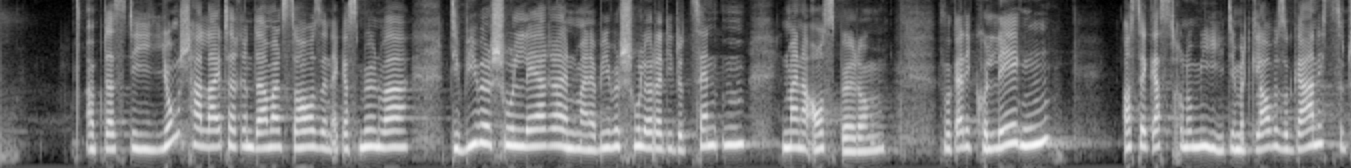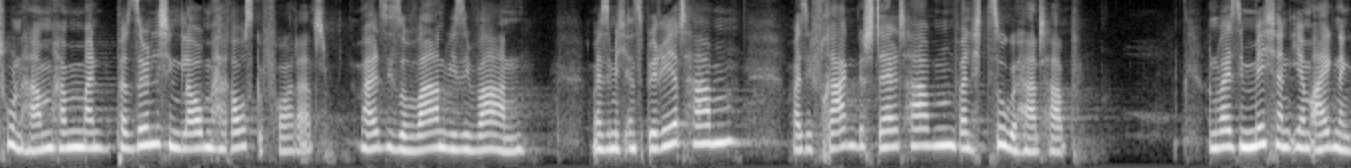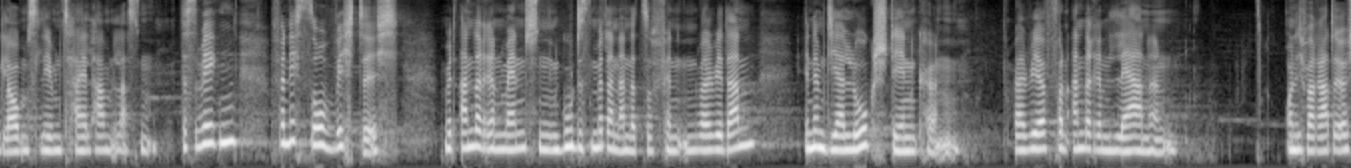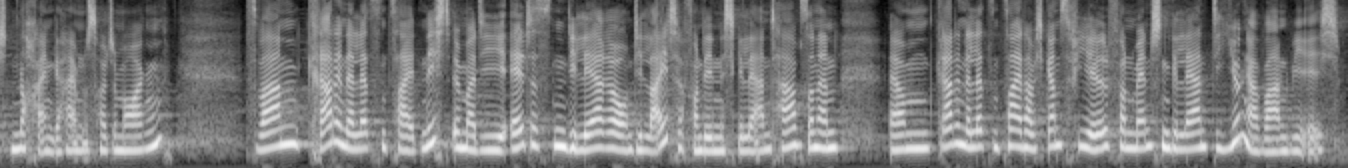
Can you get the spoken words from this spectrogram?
Ob das die Jungscharleiterin damals zu Hause in Eckersmühlen war, die Bibelschullehrer in meiner Bibelschule oder die Dozenten in meiner Ausbildung. Sogar die Kollegen, aus der Gastronomie, die mit Glaube so gar nichts zu tun haben, haben meinen persönlichen Glauben herausgefordert, weil sie so waren, wie sie waren, weil sie mich inspiriert haben, weil sie Fragen gestellt haben, weil ich zugehört habe. Und weil sie mich an ihrem eigenen Glaubensleben teilhaben lassen. Deswegen finde ich es so wichtig, mit anderen Menschen ein gutes Miteinander zu finden, weil wir dann in einem Dialog stehen können, weil wir von anderen lernen und ich verrate euch noch ein Geheimnis heute Morgen. Es waren gerade in der letzten Zeit nicht immer die Ältesten, die Lehrer und die Leiter, von denen ich gelernt habe, sondern ähm, gerade in der letzten Zeit habe ich ganz viel von Menschen gelernt, die jünger waren wie ich.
